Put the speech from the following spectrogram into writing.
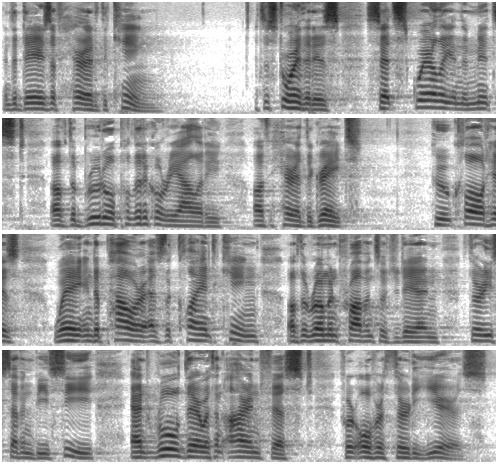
in the days of Herod the king. It's a story that is set squarely in the midst of the brutal political reality of Herod the Great, who clawed his way into power as the client king of the Roman province of Judea in 37 BC and ruled there with an iron fist for over 30 years.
